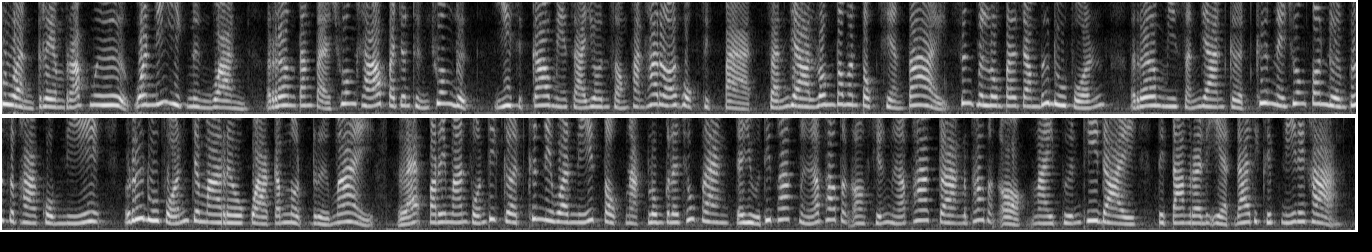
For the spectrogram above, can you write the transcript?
ด่วนเตรียมรับมือวันนี้อีกหนึ่งวัน เริ่มตั้งแต่ช่วงเช้าไปจนถึงช่วงดึก 29 เมษายน 2568 สัญญาณลมตะวันตกเฉียงใต้ ซึ่งเป็นลมประจำฤดูฝน เริ่มมีสัญญาณเกิดขึ้นในช่วงต้นเดือนพฤษภาคมนี้ ฤดูฝนจะมาเร็วกว่ากำหนดหรือไม่ และปริมาณฝนที่เกิดขึ้นในวันนี้ตกหนักลมกระโชกแรงจะอยู่ที่ภาคเหนือภาคตะวันออกเฉียงเหนือภาคกลางและภาคตะวันออกในพื้นที่ใด ติดตามรายละเอียดได้ที่คลิปนี้เลยค่ะ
